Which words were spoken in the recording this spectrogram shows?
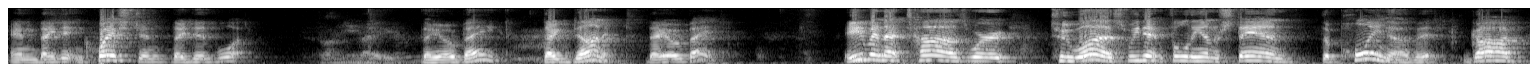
and they didn't question. They did what? Obeyed. They obeyed. They've done it. They obeyed. Even at times where to us we didn't fully understand the point of it, God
